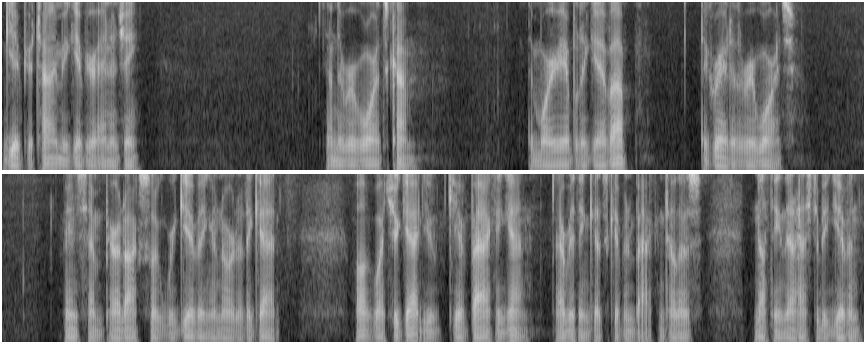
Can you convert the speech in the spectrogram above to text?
You give your time, you give your energy, and the rewards come. The more you're able to give up, the greater the rewards. It may seem paradoxical, we're giving in order to get. Well, what you get, you give back again. Everything gets given back until there's nothing that has to be given,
